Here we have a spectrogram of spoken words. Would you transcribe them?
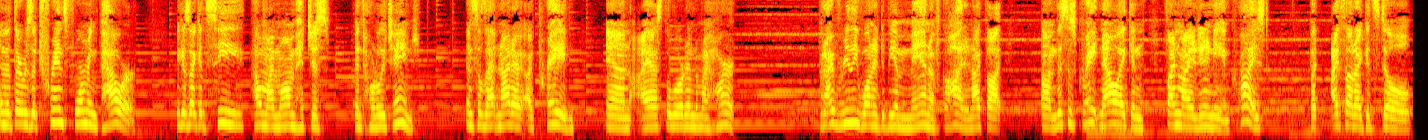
and that there was a transforming power because I could see how my mom had just been totally changed. And so that night I, I prayed and I asked the Lord into my heart. But I really wanted to be a man of God, and I thought, um, this is great. Now I can find my identity in Christ. But I thought I could still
